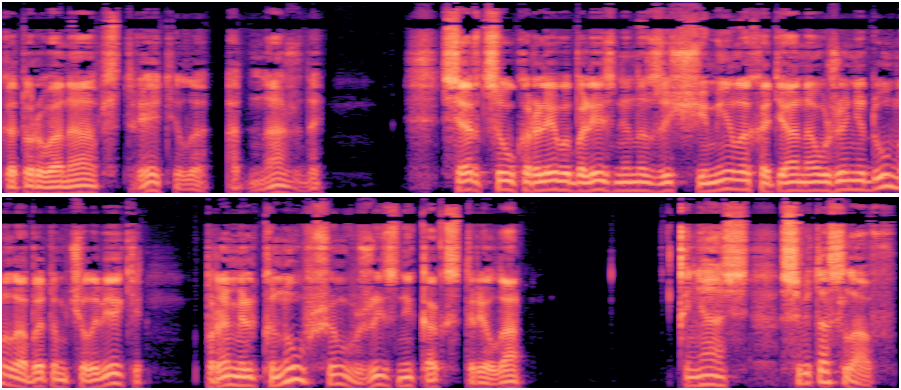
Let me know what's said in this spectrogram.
которого она встретила однажды. Сердце у королевы болезненно защемило, хотя она уже не думала об этом человеке, промелькнувшем в жизни как стрела. — Князь Святослав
